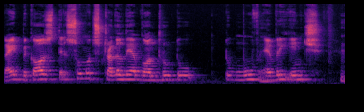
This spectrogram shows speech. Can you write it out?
Right? Because there is so much struggle they have gone through to to move hmm. every inch hmm.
